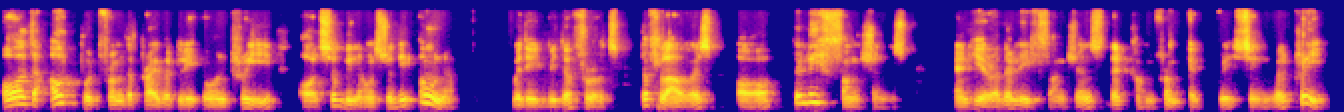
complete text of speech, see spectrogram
all the output from the privately owned tree also belongs to the owner, whether it be the fruits, the flowers, or the leaf functions. And here are the leaf functions that come from every single tree.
